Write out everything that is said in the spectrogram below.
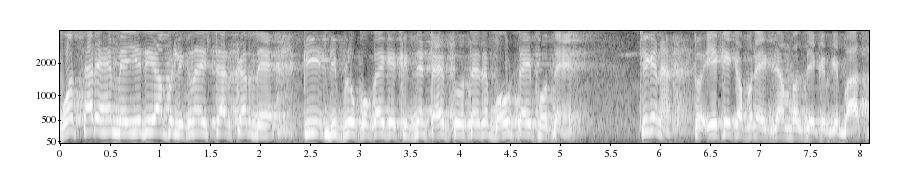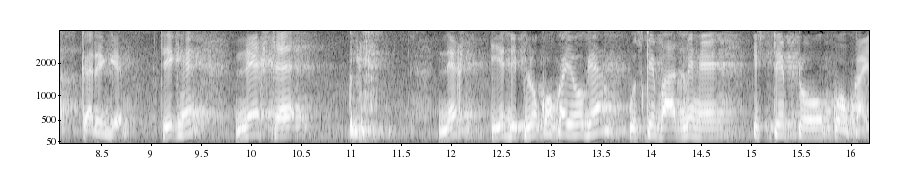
बहुत सारे हैं, मैं यदि यहाँ पर लिखना स्टार्ट कर दें कि डिप्लोकोकाई के कितने टाइप्स होते तो बहुत टाइप होते हैं। ठीक है ना? तो एक एक अपने एग्ज़ाम्पल देकर के बात करेंगे। ठीक है? नेक्स्ट है। नेक्स्ट ये डिप्लोकोकाई हो गया। उसके बाद में है स्टेप्टोकोकाई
